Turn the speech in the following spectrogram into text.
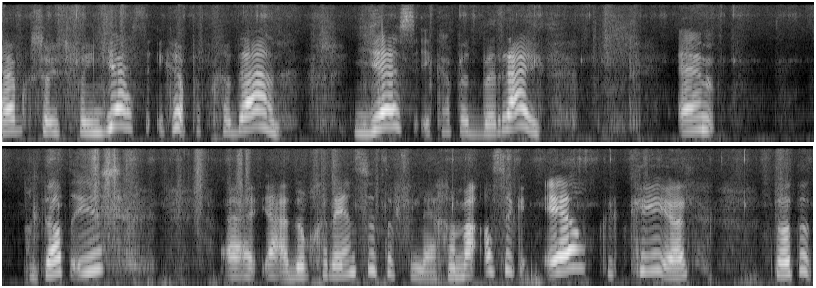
heb ik zoiets van: yes, ik heb het gedaan. Yes, ik heb het bereikt. En dat is uh, ja, door grenzen te verleggen. Maar als ik elke keer tot het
